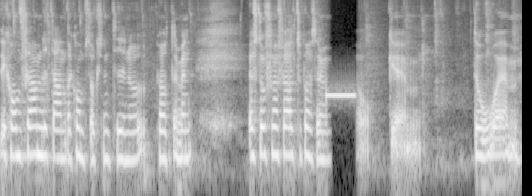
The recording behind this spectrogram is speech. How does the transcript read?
det kom fram lite andra kompisar också under tiden och pratade. Men jag stod framförallt och pratade med och ehm, då ehm,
